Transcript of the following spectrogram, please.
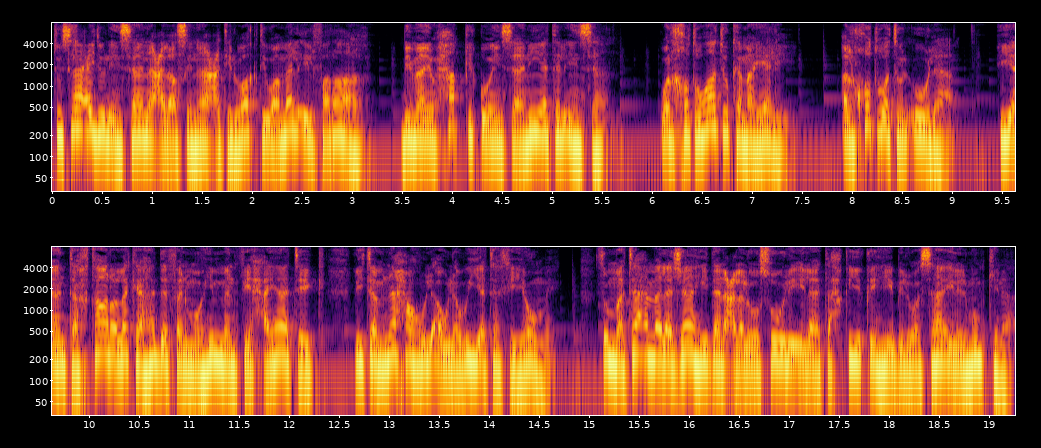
تساعد الإنسان على صناعة الوقت وملء الفراغ بما يحقق إنسانية الإنسان. والخطوات كما يلي: الخطوة الأولى هي أن تختار لك هدفا مهما في حياتك لتمنحه الأولوية في يومك. ثم تعمل جاهدا على الوصول إلى تحقيقه بالوسائل الممكنة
